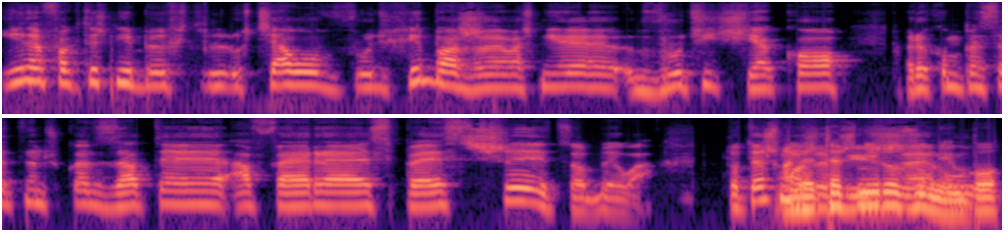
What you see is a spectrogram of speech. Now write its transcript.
ile faktycznie by ch chciało wrócić, chyba że właśnie wrócić jako rekompensatę na przykład za tę aferę z PS3, co była. To też Ale też być, nie rozumiem, że... bo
